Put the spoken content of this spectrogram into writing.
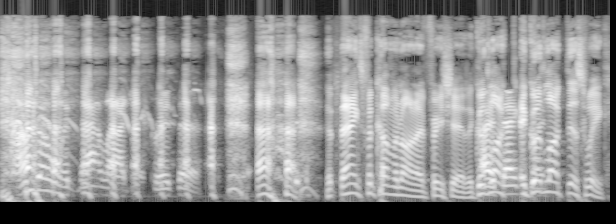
I'm going with that logic right there. Thanks for coming on. I appreciate it. Good right, luck. thanks, Good Mike. luck this week.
